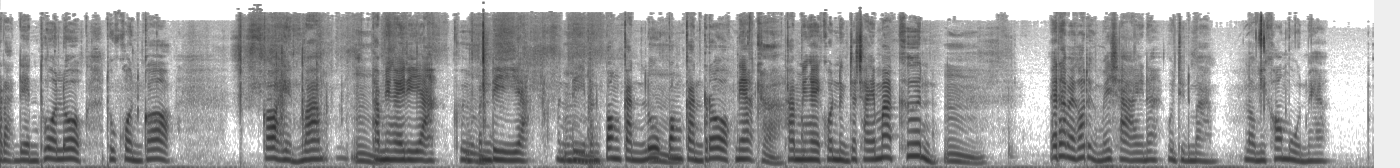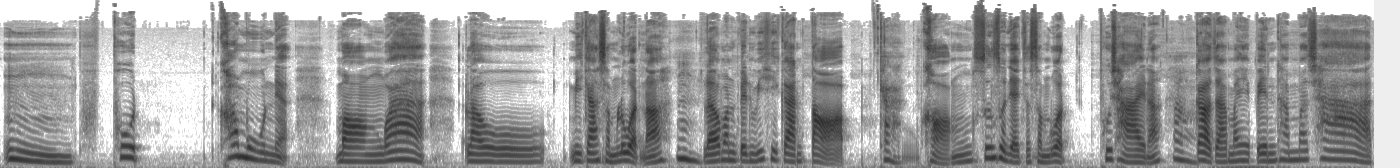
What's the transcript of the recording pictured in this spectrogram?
ประเด็นทั่วโลก ทุกคนก็ ก็เห็นว่าอืมทำยังไงดีอะคืออมมันดีอะมันดีอืมมันป้องกันลูกอืมป้องกันโรคเนี่ยค่ะทำยังไงคนหนึ่งจะใช้มากขึ้น อืมเอ๊ะทำไมเขาถึงไม่ใช้นะคุณจินมา เรามีข้อมูลไหมคะอืม พูดข้อมูลเนี่ย มองว่าเรามีการสำรวจเนาะอืมแล้วมันเป็นวิธีการตอบค่ะของซึ่งส่วนใหญ่จะสำรวจผู้ชายนะอ่าก็จะไม่เป็นธรรมชาติ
